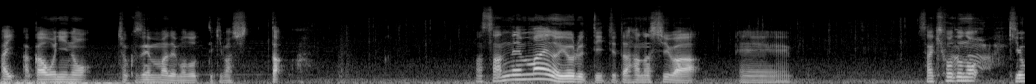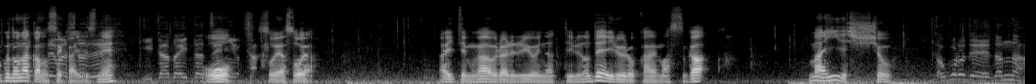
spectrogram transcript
はい、赤鬼の直前まで戻ってきました。まあ、3年前の夜って言ってた話は、えー、先ほどの記憶の中の世界ですね。おお、そうやそうや。アイテムが売られるようになっているので、いろいろ買えますが、まあいいでしょう。ところで旦那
